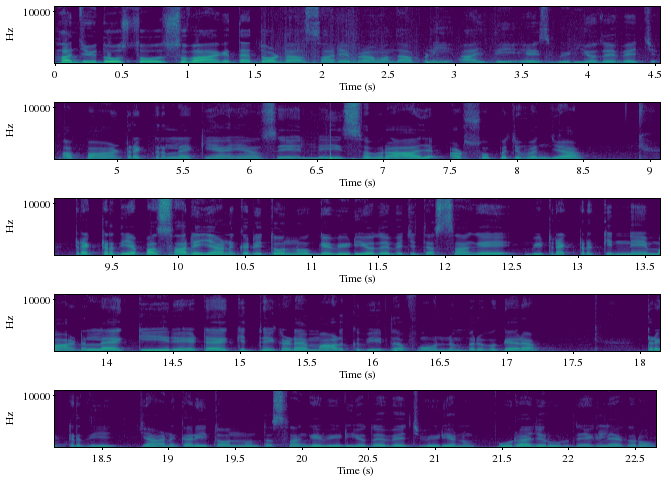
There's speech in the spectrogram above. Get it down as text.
ਹਾਂਜੀ ਦੋਸਤੋ, ਸਵਾਗਤ ਹੈ ਤੁਹਾਡਾ ਸਾਰੇ ਭਰਾਵਾਂ ਦਾ ਆਪਣੀ ਅੱਜ ਦੀ ਇਸ ਵੀਡੀਓ ਦੇ ਵਿੱਚ ਆਪਾਂ ਟਰੈਕਟਰ ਲੈ ਕੇ ਆਏ ਹਾਂ ਸੇਲ ਲਈ ਸਵਰਾਜ 855 ਟਰੈਕਟਰ ਦੀ ਆਪਾਂ ਸਾਰੀ ਜਾਣਕਾਰੀ ਤੁਹਾਨੂੰ ਅੱਗੇ ਵੀਡੀਓ ਦੇ ਵਿੱਚ ਦੱਸਾਂਗੇ ਵੀ ਟਰੈਕਟਰ ਕਿੰਨੇ ਮਾਡਲ ਹੈ, ਕੀ ਰੇਟ ਹੈ, ਕਿੱਥੇ ਖੜਾ ਹੈ, ਮਾਲਕ ਵੀਰ ਦਾ ਫੋਨ ਨੰਬਰ ਵਗੈਰਾ। ਟਰੈਕਟਰ ਦੀ ਜਾਣਕਾਰੀ ਤੁਹਾਨੂੰ ਦੱਸਾਂਗੇ ਵੀਡੀਓ ਦੇ ਵਿੱਚ ਵੀਡੀਓ ਨੂੰ ਪੂਰਾ ਜ਼ਰੂਰ ਦੇਖ ਲਿਆ ਕਰੋ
